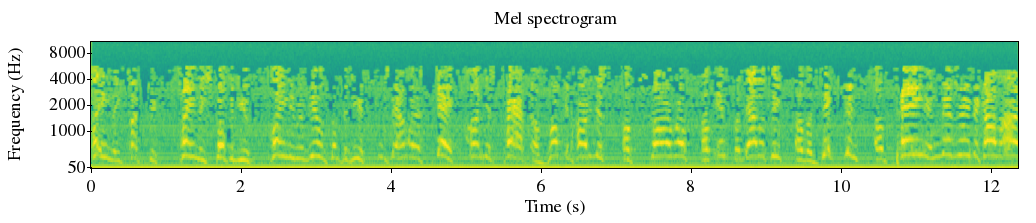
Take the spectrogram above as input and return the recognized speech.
plainly touched you, plainly spoken to you, plainly revealed something to you. You say, I'm going to stay on this path of brokenheartedness, of sorrow, of infidelity, of addiction, of pain and misery because I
